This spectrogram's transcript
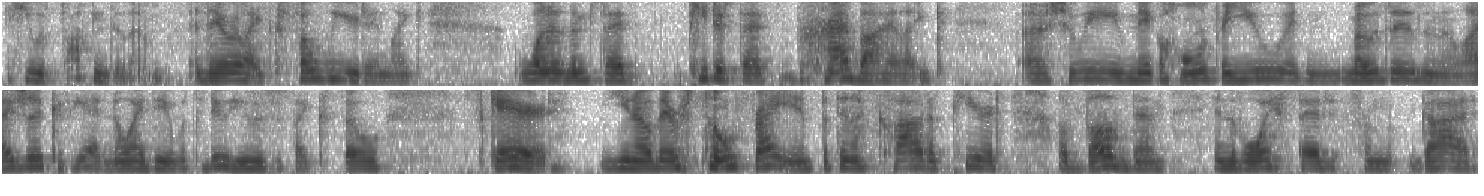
he was talking to them, and they were like so weird, and like one of them said, Peter said, Rabbi, like. Uh, should we make a home for you and Moses and Elijah? Because he had no idea what to do. He was just like so scared. You know, they were so frightened. But then a cloud appeared above them, and the voice said from God,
